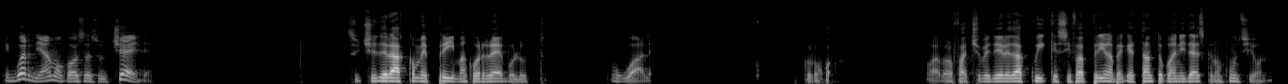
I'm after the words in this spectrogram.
e guardiamo cosa succede. Succederà come prima con Revolut, uguale. Eccolo qua. Ora ve lo faccio vedere da qui che si fa prima perché tanto con Anydesk non funziona.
